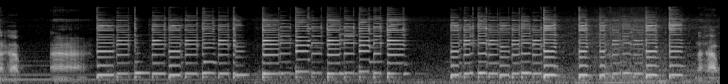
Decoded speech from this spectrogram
นะครับอ่านะครับ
